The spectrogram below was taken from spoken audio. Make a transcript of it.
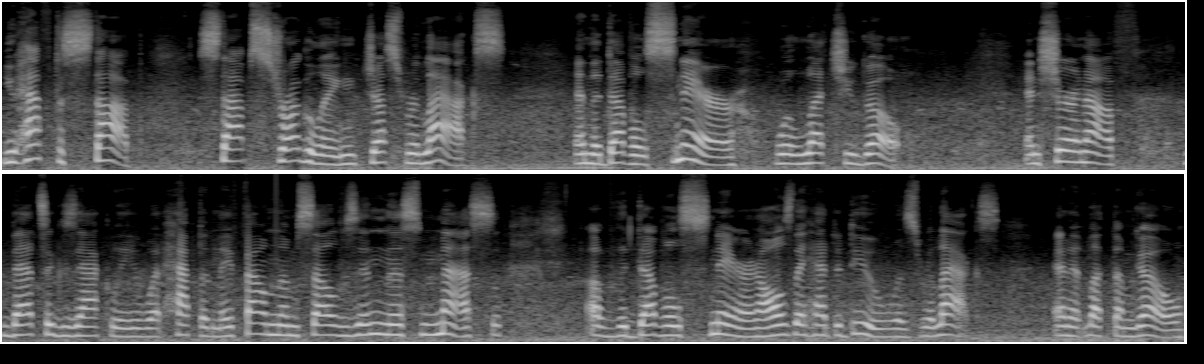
You have to stop. Stop struggling, just relax, and the devil's snare will let you go. And sure enough, that's exactly what happened. They found themselves in this mess of the devil's snare, and all they had to do was relax, and it let them go.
